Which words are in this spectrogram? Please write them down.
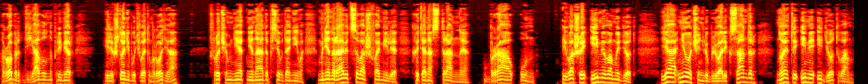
Роберт Дьявол, например, или что-нибудь в этом роде, а? Впрочем, нет, не надо псевдонима. Мне нравится ваша фамилия, хоть она странная. Браун. И ваше имя вам идет. Я не очень люблю Александр, но это имя идет вам.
